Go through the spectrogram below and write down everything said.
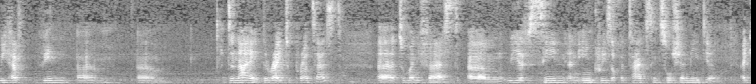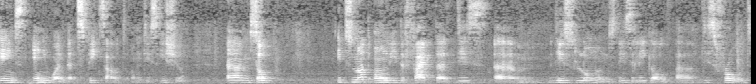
we have been um, um, denied the right to protest, uh, to manifest. Um, we have seen an increase of attacks in social media against anyone that speaks out on this issue. Um, so it's not only the fact that these um, these loans, these illegal, uh, this fraud,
